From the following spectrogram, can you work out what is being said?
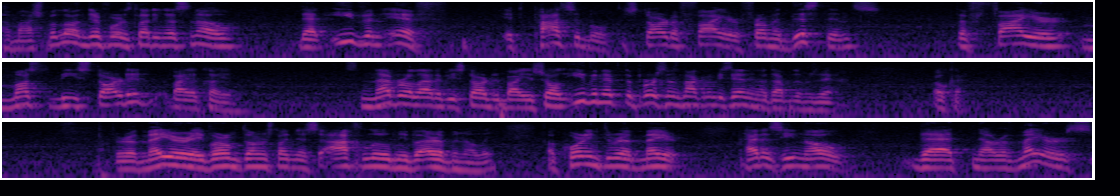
Kamash and therefore it's letting us know that even if it's possible to start a fire from a distance, the fire must be started by a kohen. It's never allowed to be started by Yisrael, even if the person is not going to be standing on top of the mizbech. Okay. According to Reb Meir, how does he know that now Rav Meir's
